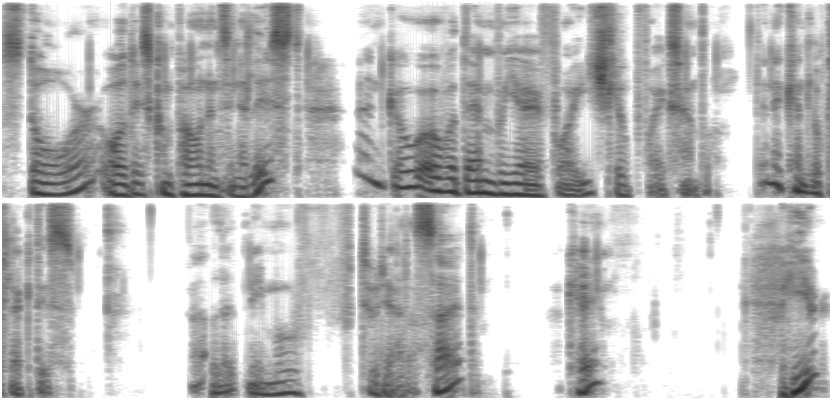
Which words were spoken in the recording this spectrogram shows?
store all these components in a list and go over them via for each loop, for example. Then it can look like this. Uh, let me move to the other side. Okay. Here,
